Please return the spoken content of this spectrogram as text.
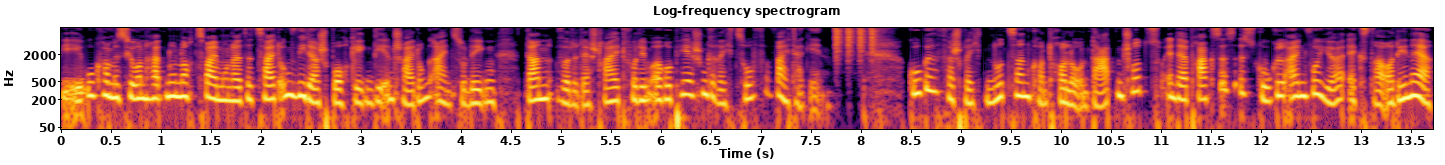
Die EU-Kommission hat nun noch zwei Monate Zeit, um Widerspruch gegen die Entscheidung einzulegen. Dann würde der Streit vor dem Europäischen Gerichtshof weitergehen. Google verspricht Nutzern Kontrolle und Datenschutz. In der Praxis ist Google ein Voyeur extraordinär.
